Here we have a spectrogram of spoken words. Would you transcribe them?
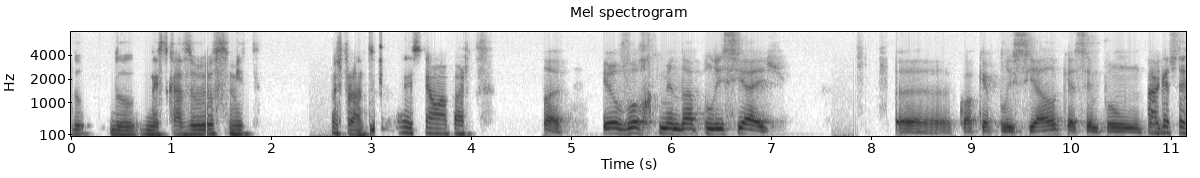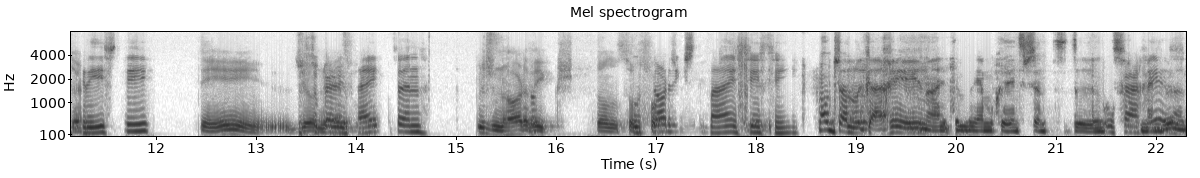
do, do neste caso, do Will Smith. Mas pronto, isto é uma parte. Olha, eu vou recomendar policiais. Uh, qualquer policial que é sempre um. Agatha Christie, Sim, Joe Super. Nathan, Os nórdicos são, são os fortes. nórdicos também, sim, sim. O John Le Carré, não é? Também é uma coisa interessante de O recomendar.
